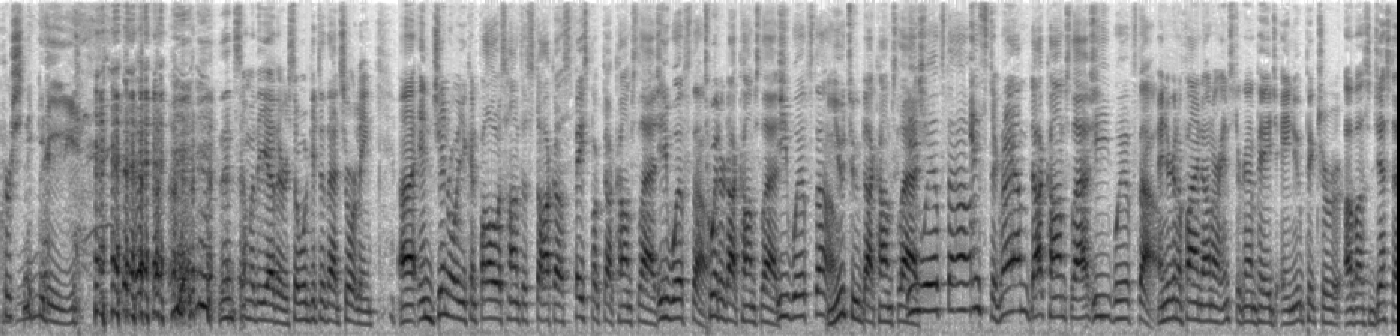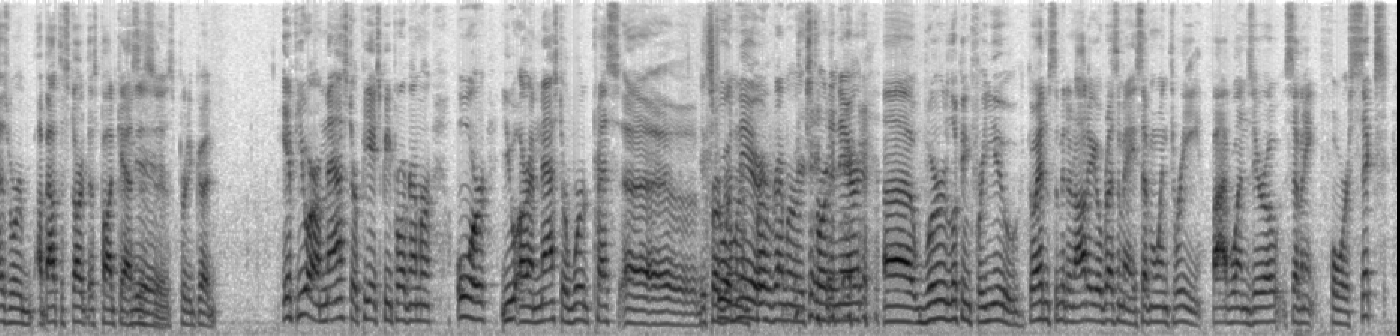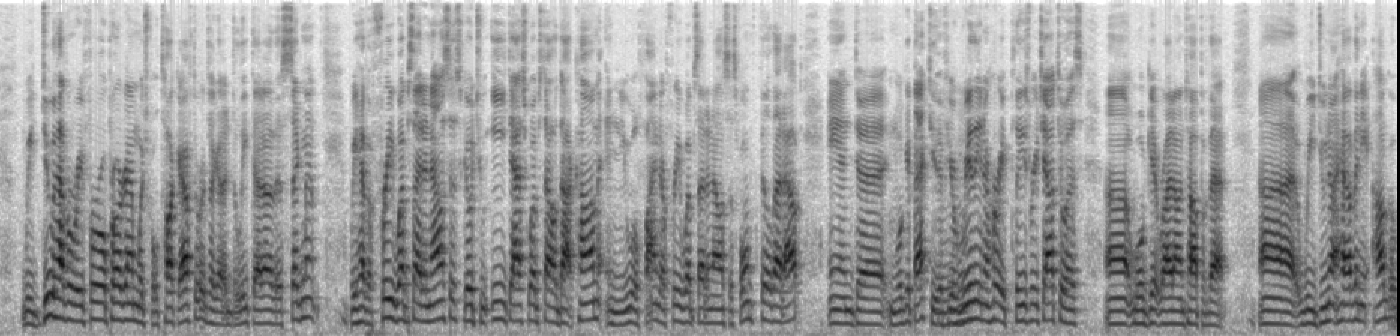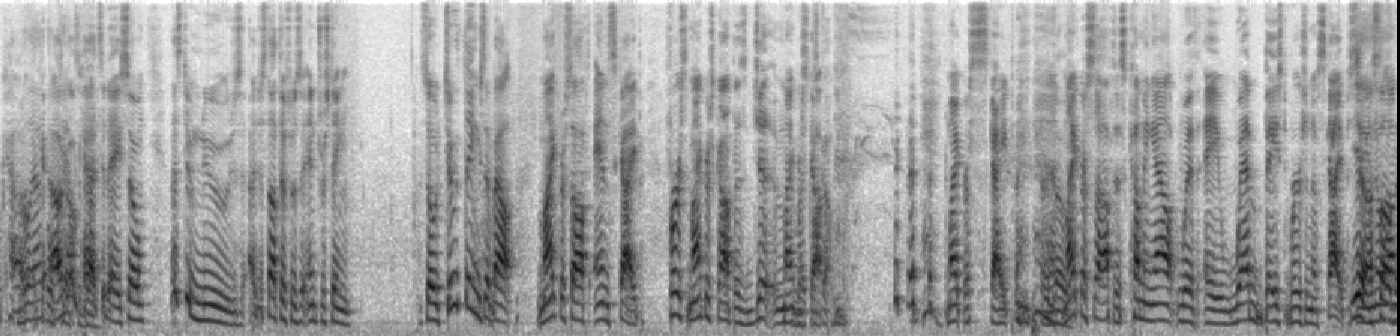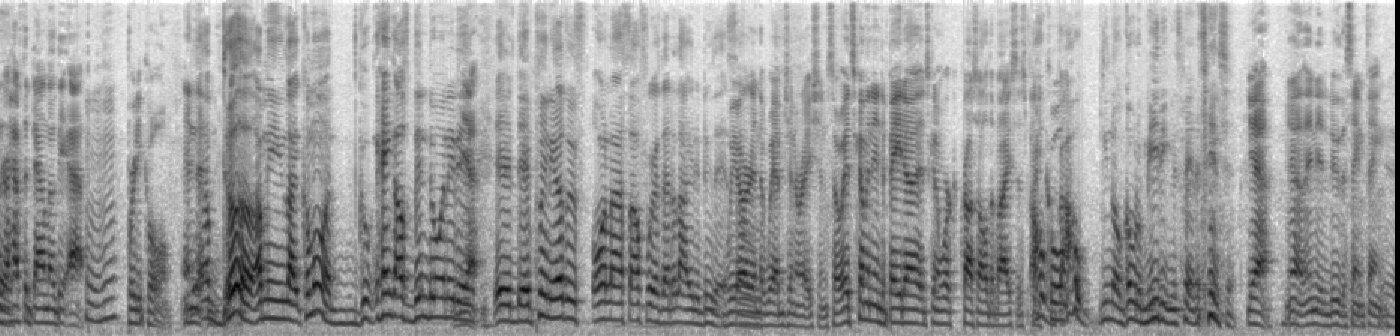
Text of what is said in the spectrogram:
persnickety than some of the others. So we'll get to that shortly. Uh, in general, you can follow us, hunt us, stalk us, facebook.com slash, E-webstyle. twitter.com slash, E-webstyle. youtube.com slash, E-webstyle. instagram.com slash, E-webstyle. and you're going to find on our Instagram page a new picture of us just as we're about to start this podcast. This Yeah. is pretty good. If you are a master PHP programmer or you are a master WordPress uh, Extraordinaire. programmer, programmer extraordinaire, uh, we're looking for you. Go ahead and submit an audio resume 713 510 7846. We do have a referral program, which we'll talk afterwards. I got to delete that out of this segment. We have a free website analysis. Go to e-webstyle.com and you will find our free website analysis form. Fill that out, and, uh, and we'll get back to you. If you're really in a hurry, please reach out to us. Uh, we'll get right on top of that. Uh, we do not have any algo cat, No algo algo cat cat today. today, so let's do news. I just thought this was interesting. So, two things about Microsoft and Skype. First, Microsoft is ju- Microsoft. Microscope. Microskype. know. Microsoft is coming out with a web-based version of Skype, so Yeah, you no saw longer that. have to download the app. Pretty cool. And Yeah, then- duh. I mean, like, come on. Google, Hangout's been doing it, and Yeah. there, there are plenty of other online softwares that allow you to do that. we so are in the web generation, so it's coming into beta. It's going to work across all devices. I Pretty hope, cool. I hope you know. GoToMeeting is paying attention. Yeah, yeah, they need to do the same thing.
